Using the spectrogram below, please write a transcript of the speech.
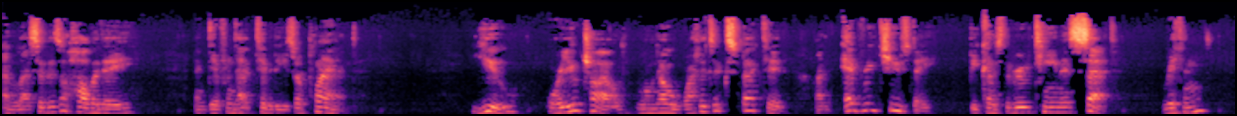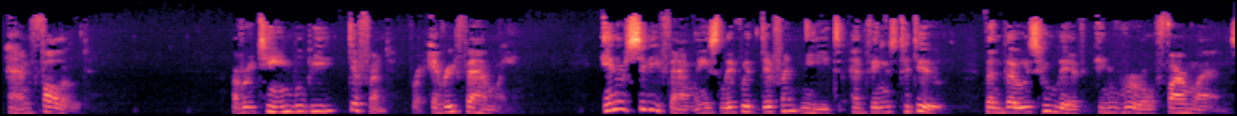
unless it is a holiday and different activities are planned. You or your child will know what is expected on every Tuesday because the routine is set, written, and followed. A routine will be different for every family. Inner city families live with different needs and things to do than those who live in rural farmlands.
